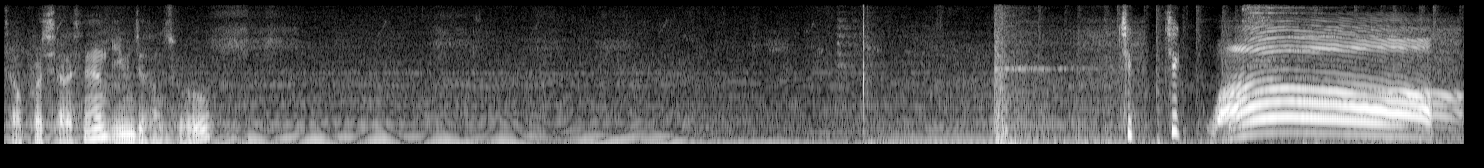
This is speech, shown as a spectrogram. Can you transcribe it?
자, 어프로치 잘하시는 이운재 선수. 와! 아,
